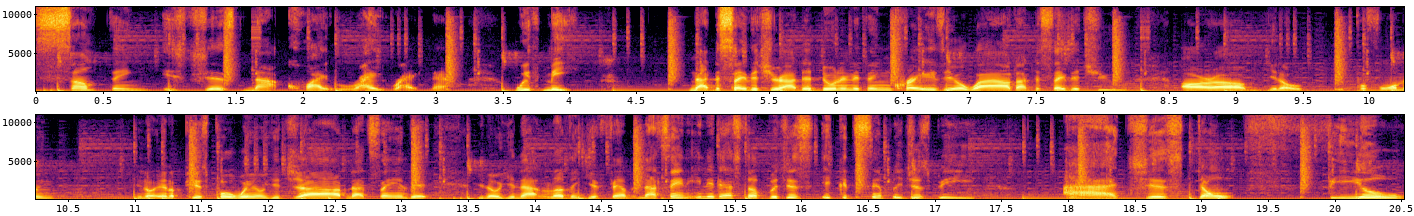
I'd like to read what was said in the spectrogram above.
something is just not quite right right now with me. Not to say that you're out there doing anything crazy or wild, not to say that you are um, you know performing you know in a piss poor way on your job, not saying that you know you're not loving your family, not saying any of that stuff, but just it could simply just be I just don't feel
